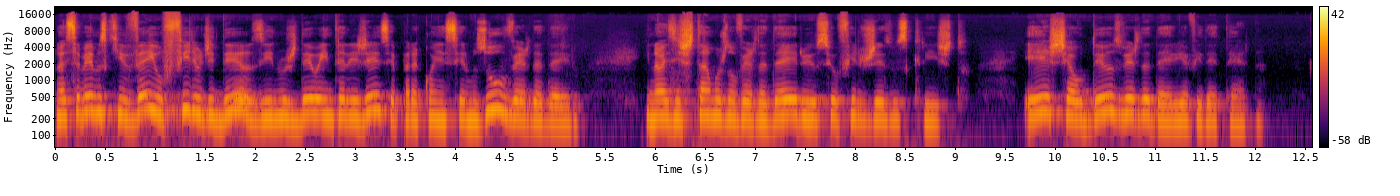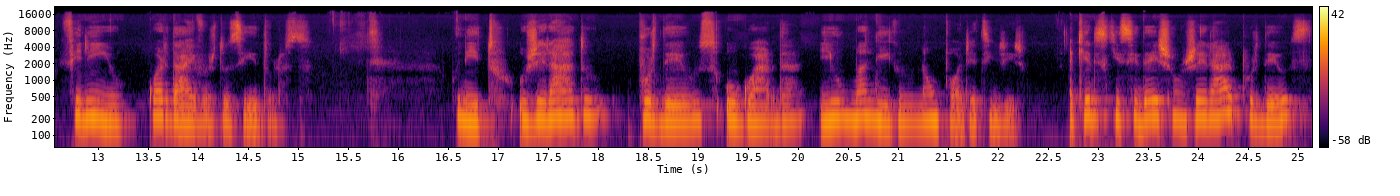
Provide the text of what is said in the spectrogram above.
Nós sabemos que veio o Filho de Deus e nos deu a inteligência para conhecermos o verdadeiro. E nós estamos no verdadeiro e o seu Filho Jesus Cristo. Este é o Deus verdadeiro e a vida eterna. Filhinho, guardai-vos dos ídolos. Bonito, o gerado por Deus o guarda e o maligno não pode atingir. Aqueles que se deixam gerar por Deus,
